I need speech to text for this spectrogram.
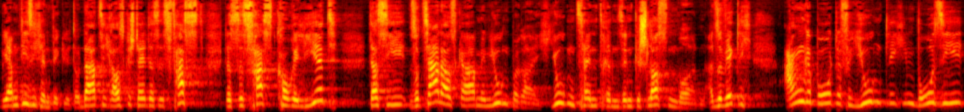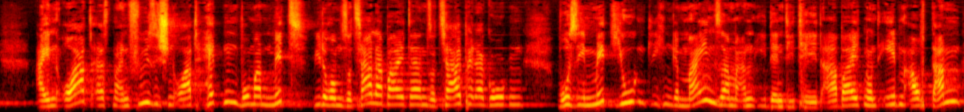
Wie haben die sich entwickelt? Und da hat sich herausgestellt, das ist fast, dass es fast korreliert, dass die Sozialausgaben im Jugendbereich, Jugendzentren sind geschlossen worden. Also wirklich Angebote für Jugendlichen, wo sie einen Ort, erstmal einen physischen Ort hätten, wo man mit wiederum Sozialarbeitern, Sozialpädagogen, wo sie mit Jugendlichen gemeinsam an Identität arbeiten und eben auch dann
